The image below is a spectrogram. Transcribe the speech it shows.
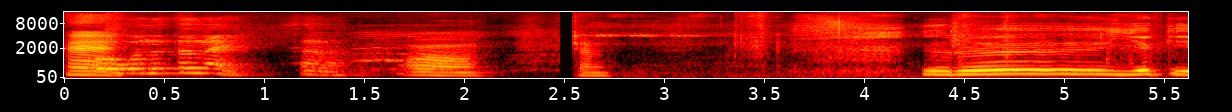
হ্যাঁ। ও ইয়ে কি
